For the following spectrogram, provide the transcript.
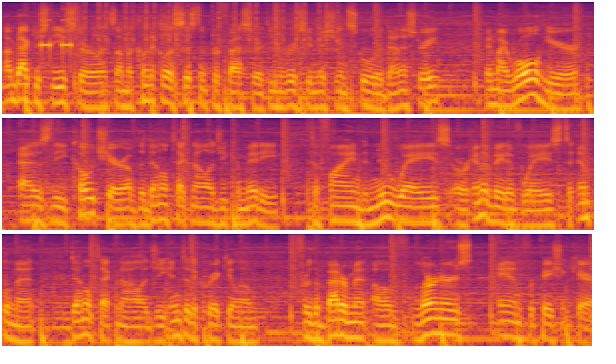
I'm Dr. Steve Sterlitz. I'm a clinical assistant professor at the University of Michigan School of Dentistry. And my role here as the co-chair of the Dental Technology Committee to find new ways or innovative ways to implement dental technology into the curriculum for the betterment of learners and for patient care.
